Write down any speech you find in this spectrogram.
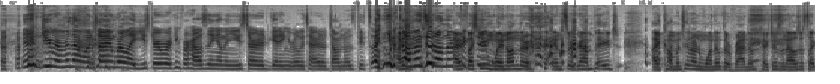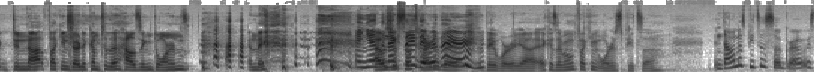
Do you remember that one time where like you started working for housing and then you started getting really tired of Domino's pizza and you I- commented on their I picture? fucking went on their Instagram page. I commented on one of the random pictures and I was just like, do not fucking dare to come to the housing dorms. And they and yet I the next just so day they were there. it. They were, yeah, because everyone fucking orders pizza. And Domino's pizza is so gross.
